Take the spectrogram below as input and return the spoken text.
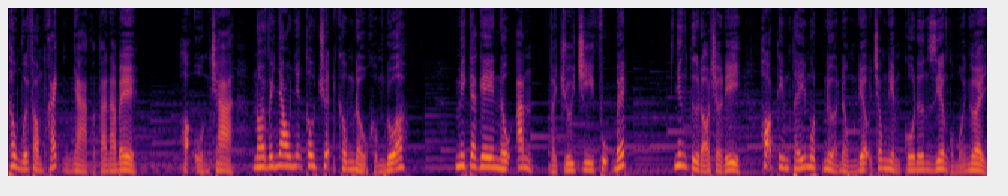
Thông với phòng khách nhà của Tanabe, họ uống trà, nói với nhau những câu chuyện không đầu không đũa. Mikage nấu ăn và Juichi phụ bếp. Nhưng từ đó trở đi, họ tìm thấy một nửa đồng điệu trong niềm cô đơn riêng của mỗi người.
